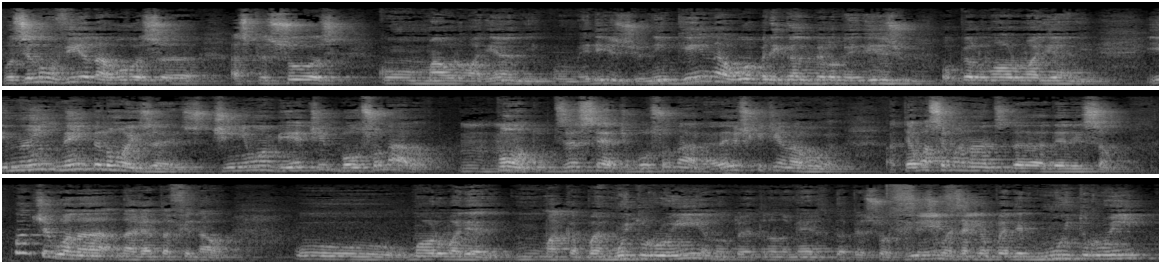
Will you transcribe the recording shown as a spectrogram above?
Você não via na rua as, as pessoas com Mauro Mariani, com Merizio, ninguém na rua brigando pelo Merizio ou pelo Mauro Mariani e nem, nem pelo Moisés. Tinha um ambiente Bolsonaro. Uhum. Ponto. 17, Bolsonaro. Era isso que tinha na rua. Até uma semana antes da, da eleição. Quando chegou na, na reta final, o, o, Mauro Mariani, uma campanha muito ruim, eu não estou entrando no mérito da pessoa física, sim, mas sim. a campanha dele muito ruim.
